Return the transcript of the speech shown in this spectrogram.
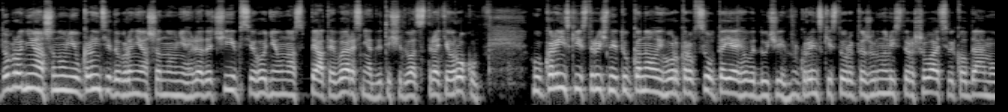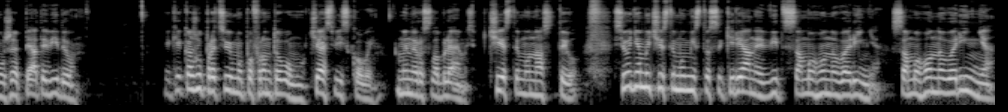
Доброго дня, шановні українці, доброго дня, шановні глядачі. Сьогодні у нас 5 вересня 2023 року. Український історичний ютуб канал Ігор Кравцов та я його ведучий, український історик та журналіст Рошивець, викладаємо вже п'яте відео. Як я кажу, працюємо по фронтовому, час військовий. Ми не розслабляємось, чистимо наш тил. Сьогодні ми чистимо місто Сикіряни від самого новоріння. Самого новоріння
